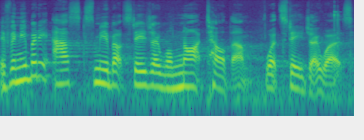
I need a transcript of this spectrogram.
If anybody asks me about stage, I will not tell them what stage I was.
